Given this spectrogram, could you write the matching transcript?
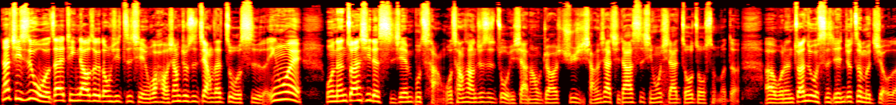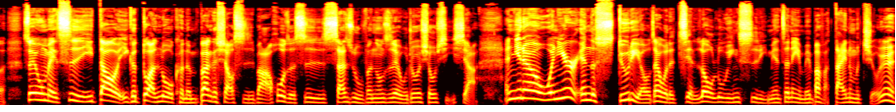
那其实我在听到这个东西之前，我好像就是这样在做事了，因为我能专心的时间不长，我常常就是做一下，然后我就要去想一下其他事情或起来走走什么的。呃，我能专注的时间就这么久了，所以我每次一到一个段落，可能半个小时吧，或者是三十五分钟之内，我就会休息一下。And you know, when you're in the studio，在我的简陋录音室里面，真的也没办法待那么久，因为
